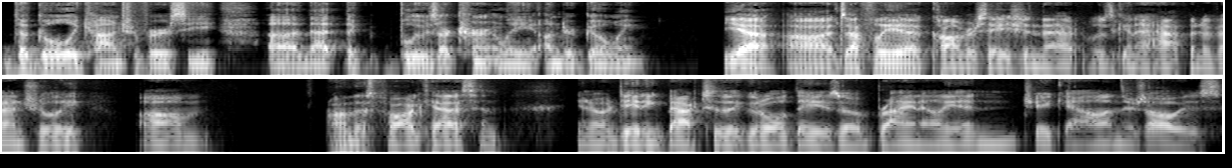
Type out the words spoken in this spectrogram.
the goalie controversy uh, that the Blues are currently undergoing? Yeah, uh, definitely a conversation that was going to happen eventually um, on this podcast. And you know, dating back to the good old days of Brian Elliott and Jake Allen, there's always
